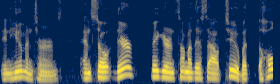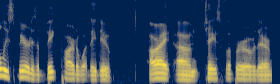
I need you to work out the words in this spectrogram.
in human terms. And so they're figuring some of this out too, but the Holy Spirit is a big part of what they do. All right, um, Chase Flipper over there.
